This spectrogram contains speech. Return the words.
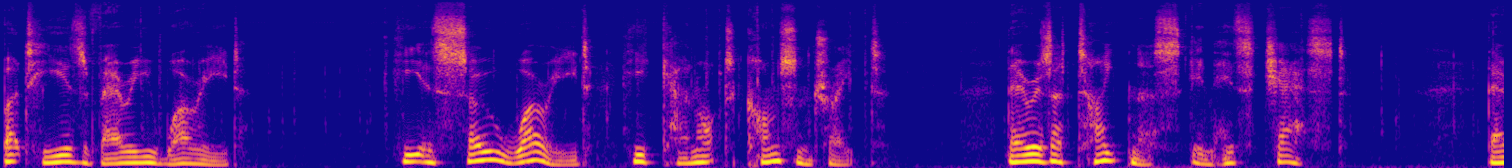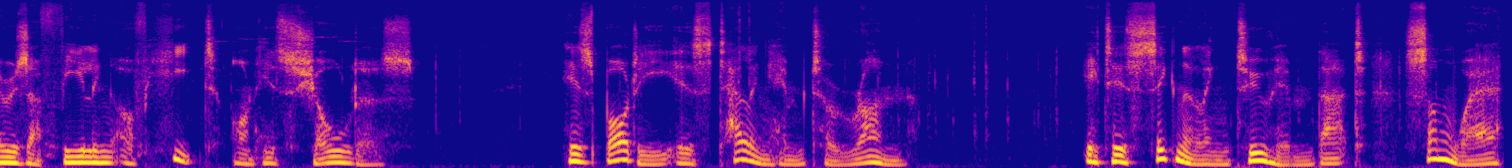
But he is very worried. He is so worried he cannot concentrate. There is a tightness in his chest. There is a feeling of heat on his shoulders. His body is telling him to run. It is signaling to him that somewhere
